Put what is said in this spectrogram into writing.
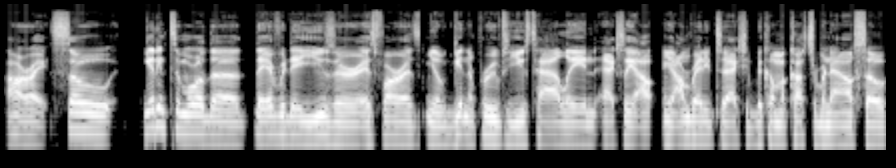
All right. So getting to more of the the everyday user as far as you know getting approved to use tally and actually I, you know, i'm ready to actually become a customer now so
